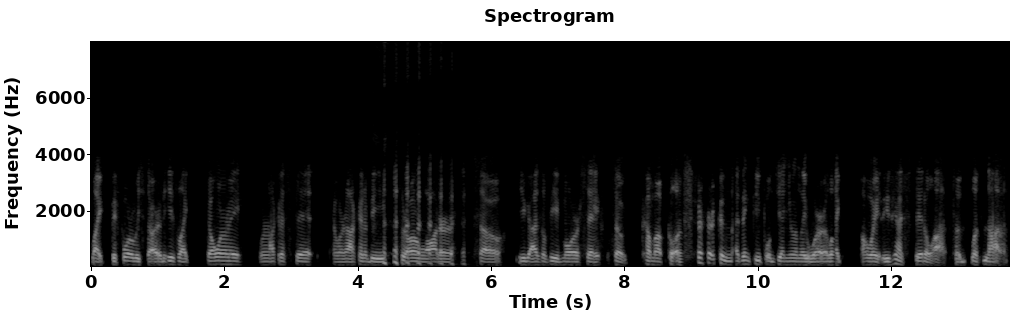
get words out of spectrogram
like, before we started, he's like, don't worry, we're not going to spit and we're not going to be throwing water. So you guys will be more safe. So come up closer because I think people genuinely were like, oh wait, these guys spit a lot, so let's not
